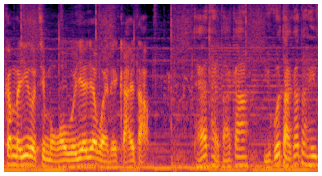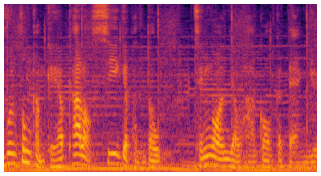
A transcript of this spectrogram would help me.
今日呢個節目我會一一為你解答。提一提大家，如果大家都喜歡風琴奇合卡洛斯嘅頻道，請按右下角嘅訂閱。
